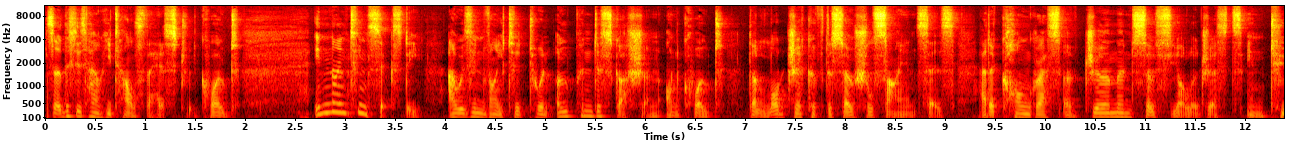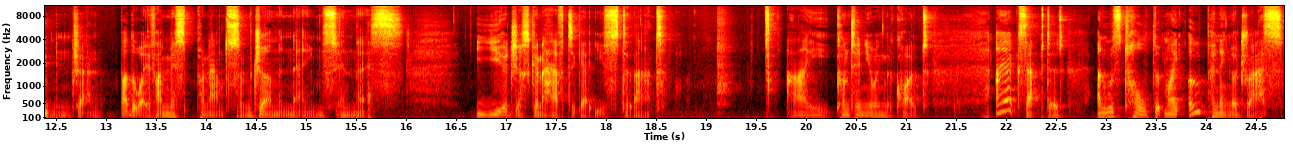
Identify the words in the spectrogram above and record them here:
So this is how he tells the history quote in 1960 i was invited to an open discussion on quote the Logic of the Social Sciences at a congress of German sociologists in Tübingen. By the way, if I mispronounce some German names in this, you're just going to have to get used to that. I, continuing the quote, I accepted and was told that my opening address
